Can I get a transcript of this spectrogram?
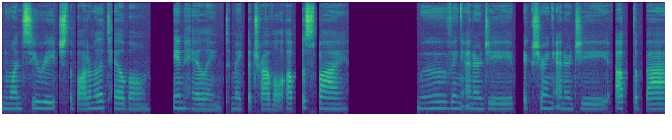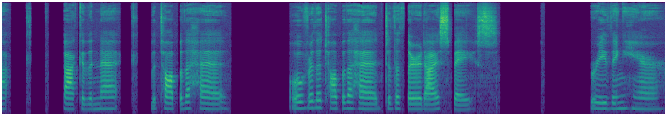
And once you reach the bottom of the tailbone, inhaling to make the travel up the spine, moving energy, picturing energy up the back, back of the neck, the top of the head, over the top of the head to the third eye space. Breathing here.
